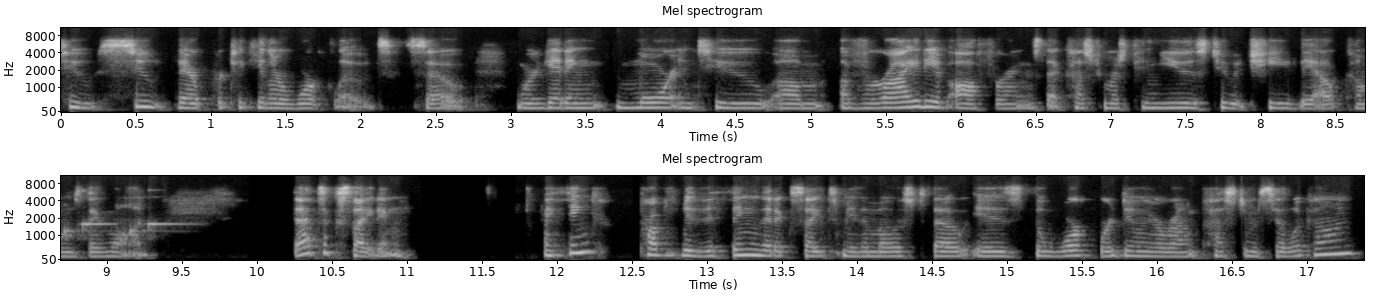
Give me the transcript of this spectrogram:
to suit their particular workloads. So we're getting more into um, a variety of offerings that customers can use to achieve the outcomes they want. That's exciting. I think probably the thing that excites me the most though is the work we're doing around custom silicon.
